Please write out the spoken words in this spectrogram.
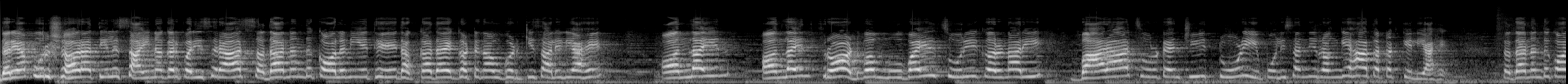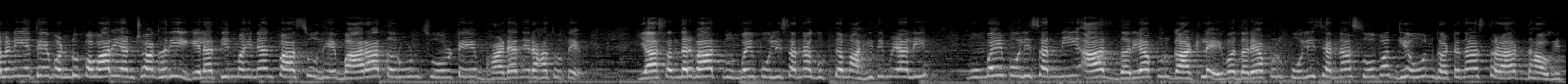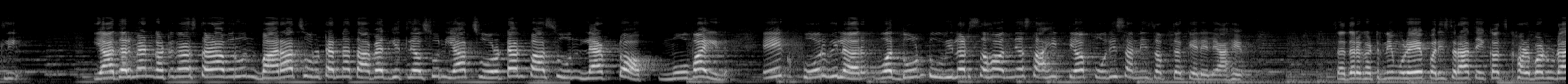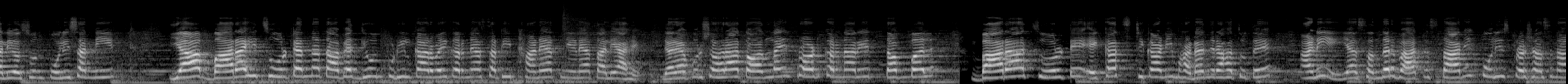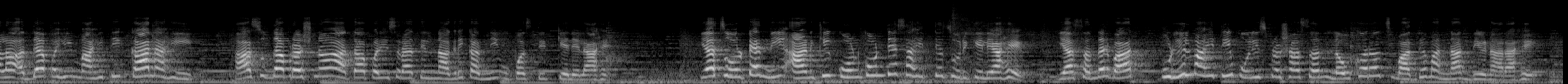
दर्यापूर शहरातील साईनगर परिसरात सदानंद कॉलनी येथे धक्कादायक घटना उघडकीस आलेली आहे. ऑनलाईन ऑनलाईन फ्रॉड व मोबाईल चोरी करणारी बारा चोरट्यांची टोळी पोलिसांनी रंगेहात अटक केली आहे. सदानंद कॉलनी येथे बंडू पवार यांच्या घरी गेल्या तीन महिन्यांपासून हे बारा तरुण चोरटे भाड्याने राहत होते. या संदर्भात मुंबई पोलिसांना गुप्त माहिती मिळाली. मुंबई पोलिसांनी आज दर्यापूर गाठले व दर्यापूर पोलीस यांना सोबत घेऊन घटनास्थळात धाव घेतली. या दरम्यान घटनास्थळावरून बारा चोरट्यांना ताब्यात घेतले असून या चोरट्यांपासून लॅपटॉप मोबाईल एक फोर व्हीलर व दोन टू व्हीलर सह अन्य साहित्य पोलिसांनी जप्त केलेले आहे. सदर घटनेमुळे परिसरात एकच खळबळ उडाली असून पोलिसांनी या बाराही चोरट्यांना ताब्यात घेऊन पुढील कारवाई करण्यासाठी ठाण्यात नेण्यात आले आहे. दर्यापूर शहरात ऑनलाईन फ्रॉड करणारे तब्बल बारा चोरटे एकाच ठिकाणी भाड्याने राहत होते आणि या संदर्भात स्थानिक पोलीस प्रशासनाला अद्यापही माहिती का नाही हा सुद्धा प्रश्न आता परिसरातील नागरिकांनी उपस्थित केलेला आहे. या चोरट्यांनी आणखी कोणकोणते साहित्य चोरी केले आहे? या संदर्भात पुढील माहिती पोलीस प्रशासन लवकरच माध्यमांना देणार आहे.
